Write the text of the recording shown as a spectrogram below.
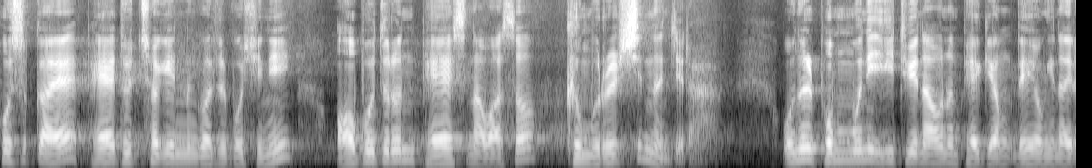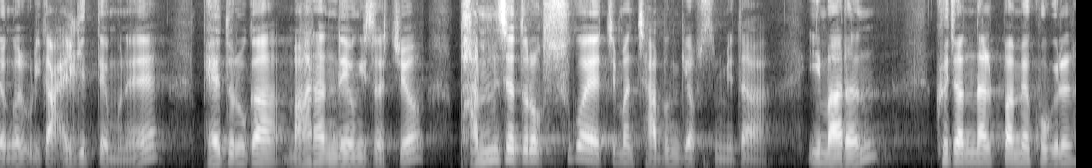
호숫가에 배 두 척이 있는 것을 보시니 어부들은 배에서 나와서 그물을 씻는지라 오늘 본문이 이 뒤에 나오는 배경 내용이나 이런 걸 우리가 알기 때문에 베드로가 말한 내용이 있었죠. 밤새도록 수고했지만 잡은 게 없습니다. 이 말은 그 전날 밤에 고기를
